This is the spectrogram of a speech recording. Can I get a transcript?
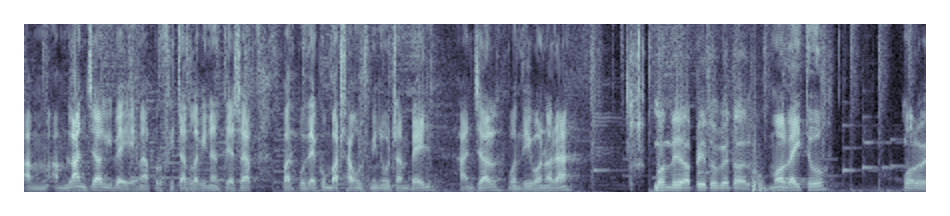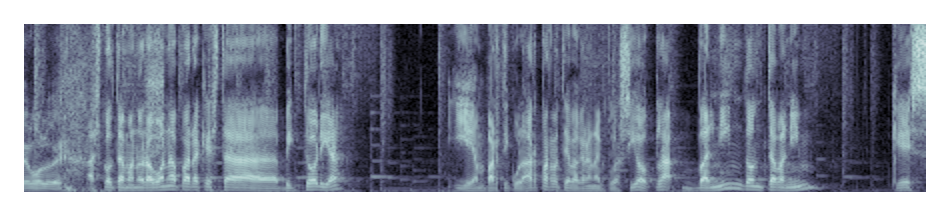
amb, amb l'Àngel i bé, hem aprofitat la vinentesa per poder conversar uns minuts amb ell. Àngel, bon dia, bona hora. Bon dia, Pitu, què tal? Molt bé, i tu? Molt bé, molt bé. Escolta'm, enhorabona per aquesta victòria i en particular per la teva gran actuació. Clar, venim d'on te venim, que és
